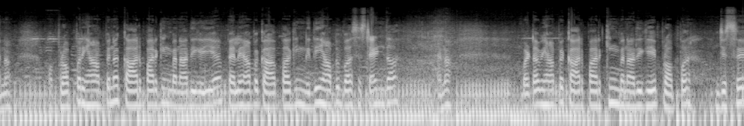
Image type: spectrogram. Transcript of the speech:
है ना? और प्रॉपर यहाँ पे ना कार पार्किंग बना दी गई है। पहले यहाँ पे कार पार्किंग नहीं थी, यहाँ पे बस स्टैंड था, है ना? बट अब यहाँ पे कार पार्किंग बना दी गई है प्रॉपर जिससे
